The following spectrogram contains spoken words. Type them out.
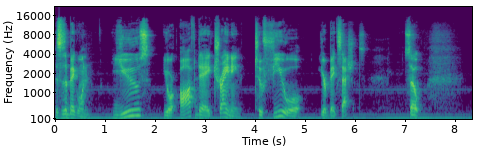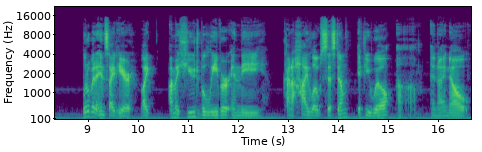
This is a big one. Use your off day training to fuel your big sessions. So, a little bit of insight here. Like, I'm a huge believer in the kind of high low system, if you will. Um, and I know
